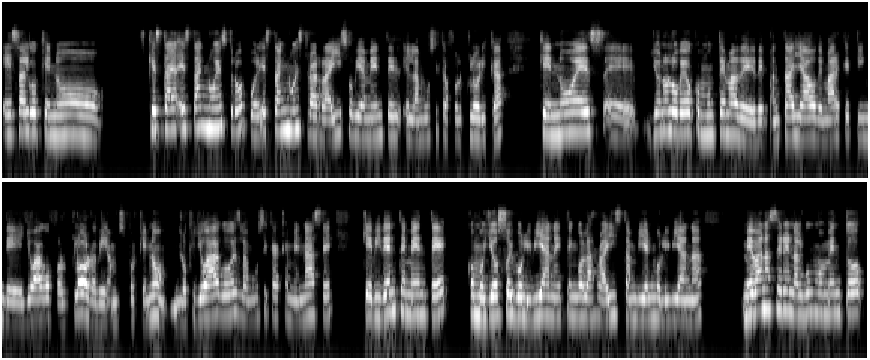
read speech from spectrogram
Es algo que no, que está, está en nuestro, está en nuestra raíz, obviamente, en la música folclórica, que no es, eh, yo no lo veo como un tema de, pantalla o de marketing de yo hago folclore, digamos, porque no, lo que yo hago es la música que me nace, que evidentemente, como yo soy boliviana y tengo la raíz también boliviana, me van a hacer en algún momento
